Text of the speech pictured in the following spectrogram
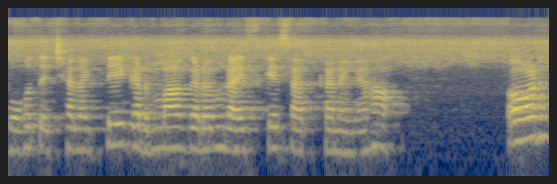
बहुत अच्छा लगता है गर्मा गर्म राइस के साथ खाने में हाँ। और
